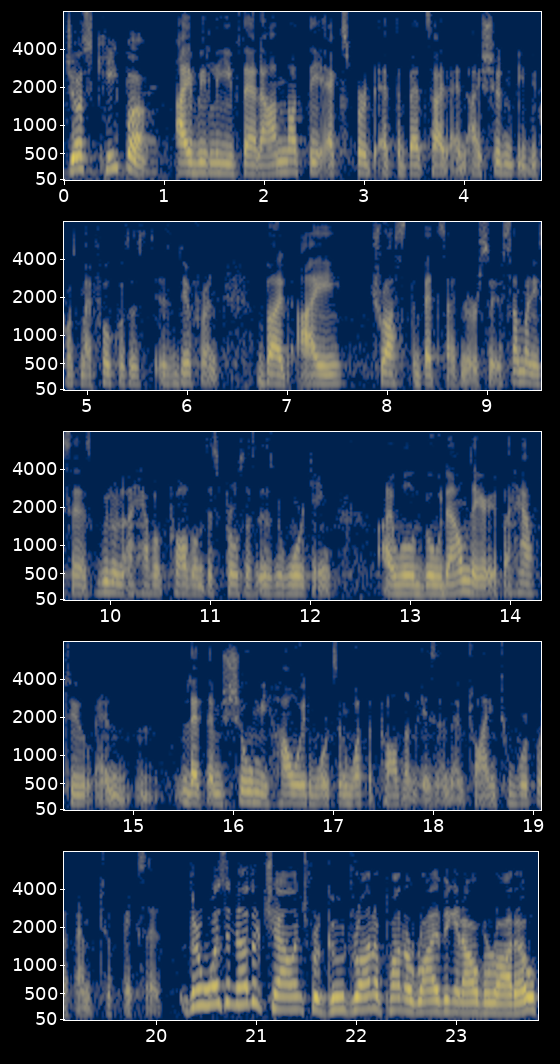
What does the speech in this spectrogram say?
just keep up. I believe that I'm not the expert at the bedside, and I shouldn't be because my focus is, is different. But I trust the bedside nurse. So if somebody says, Gudrun, I have a problem, this process isn't working, I will go down there if I have to and let them show me how it works and what the problem is, and then trying to work with them to fix it. There was another challenge for Gudrun upon arriving at Alvarado.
